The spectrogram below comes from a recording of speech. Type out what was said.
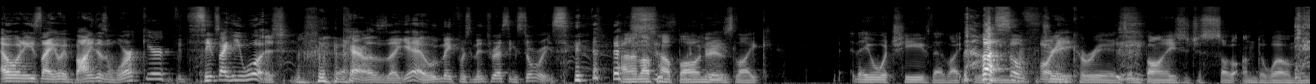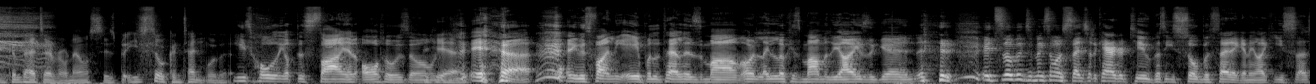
And when he's like, "Wait, Barney doesn't work here," it seems like he would. Carl's like, "Yeah, we'll make for some interesting stories." and I love how Barney's like they all achieve their like dream, so dream careers and Barney's is just so underwhelming compared to everyone else's but he's still content with it. He's holding up the sign at AutoZone. Yeah. yeah. And he was finally able to tell his mom, or like look his mom in the eyes again. it's so good to make so much sense to the character too, because he's so pathetic and he, like he's a,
